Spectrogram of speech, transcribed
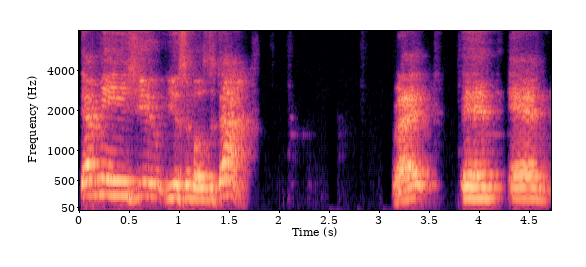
that means you, you're supposed to die. Right? And, and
